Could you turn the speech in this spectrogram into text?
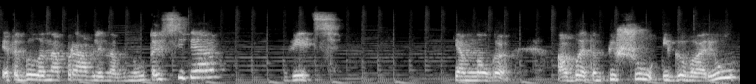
это было направлено внутрь себя, ведь я много об этом пишу и говорю,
